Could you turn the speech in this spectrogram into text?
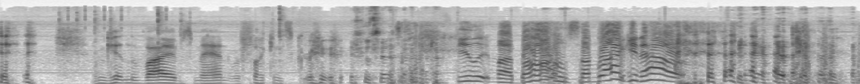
I'm getting the vibes, man. We're fucking screwed. Feel it in my balls. I'm lagging out.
